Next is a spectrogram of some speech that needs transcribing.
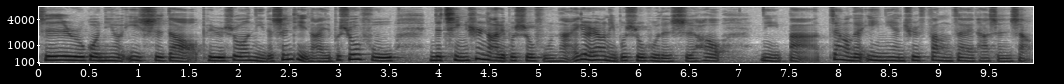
其实，如果你有意识到，比如说你的身体哪里不舒服，你的情绪哪里不舒服，哪一个人让你不舒服的时候，你把这样的意念去放在他身上，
